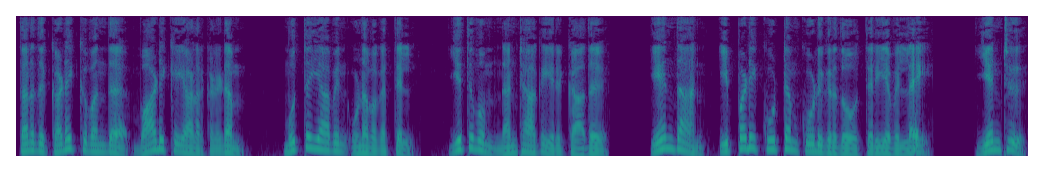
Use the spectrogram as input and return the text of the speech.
தனது கடைக்கு வந்த வாடிக்கையாளர்களிடம் முத்தையாவின் உணவகத்தில் எதுவும் நன்றாக இருக்காது. ஏன்தான் இப்படி கூட்டம் கூடுகிறதோ தெரியவில்லை? என்று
